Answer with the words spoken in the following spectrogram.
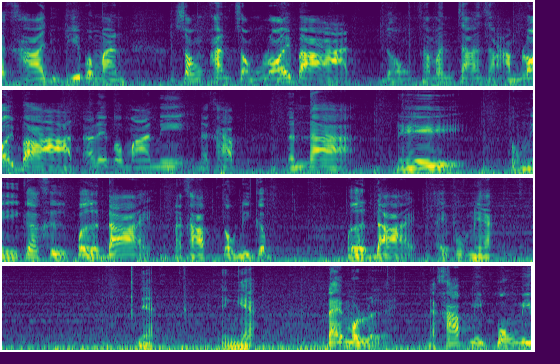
ราคาอยู่ที่ประมาณ 2,200 บาทของธรรมจาน300 บาทอะไรประมาณนี้นะครับด้านหน้านี่ตรงนี้ก็คือเปิดได้นะครับ ตรงนี้ก็เปิดได้ไอ้พวกเนี้ยเนี่ยอย่างเงี้ยได้หมดเลยนะครับ มีปงมี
